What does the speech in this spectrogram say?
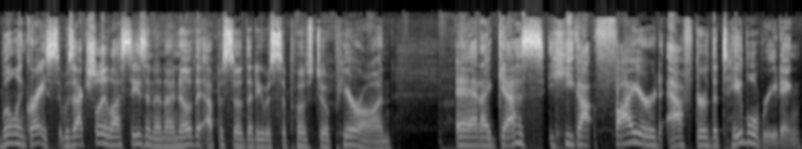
Will and Grace. It was actually last season, and I know the episode that he was supposed to appear on. And I guess he got fired after the table reading,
